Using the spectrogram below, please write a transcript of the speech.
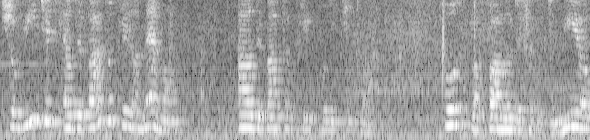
sovigis el debato pri la memo al debato pri politico. Post la falo de Sovetunio,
